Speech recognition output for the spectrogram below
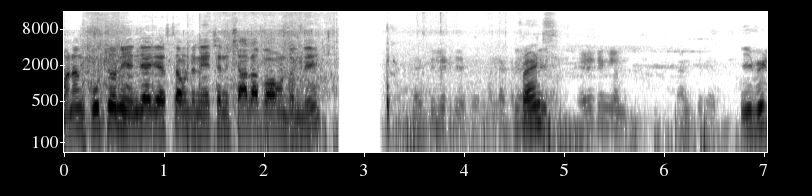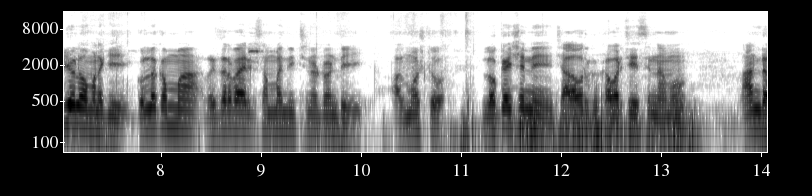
మనం కూర్చొని ఎంజాయ్ చేస్తూ ఉంటే నేచర్ని చాలా బాగుంటుంది. ఫ్రెండ్స్ ఈ వీడియోలో మనకి గుల్లకమ్మ రిజర్వాయర్కి సంబంధించినటువంటి ఆల్మోస్ట్ లొకేషన్ని చాలా వరకు కవర్ చేస్తున్నాము అండ్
